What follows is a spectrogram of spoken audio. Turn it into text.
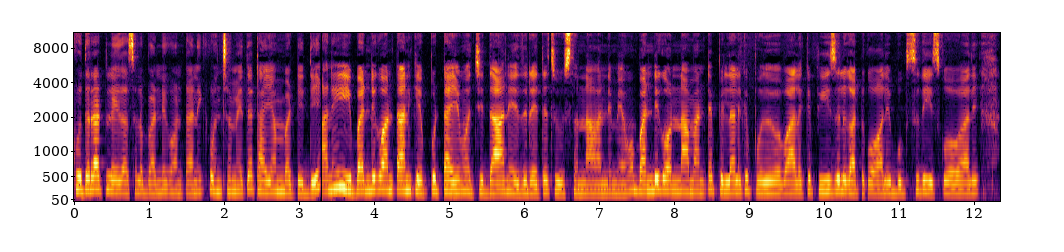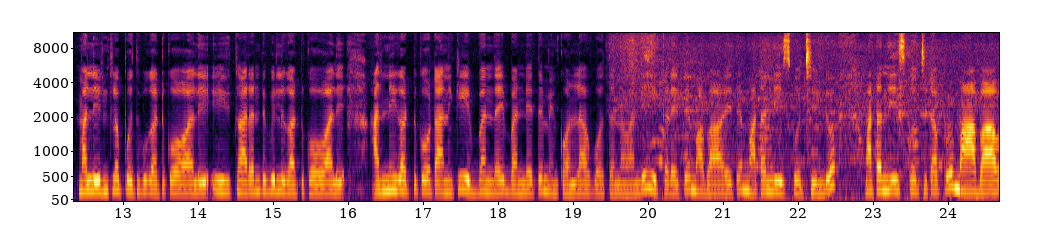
కుదరట్లేదు అసలు బండి కొనటానికి. కొంచెం అయితే టైం పట్టిద్ది. కానీ ఈ బండి కొనటానికి ఎప్పుడు టైం వచ్చిద్దా అని ఎదురైతే చూస్తున్నామండి మేము. బండి కొన్నామంటే పిల్లలకి వాళ్ళకి ఫీజులు కట్టుకోవాలి బుక్స్ తీసుకోవాలి మళ్ళీ ఇంట్లో పొదుపు కట్టుకోవాలి ఈ కరెంటు బిల్లు కట్టుకోవాలి అన్నీ కట్టుకోవటానికి ఇబ్బంది అయ్యి బండి అయితే మేము కొనలేకపోతున్నామండి. ఇక్కడైతే మా బావ అయితే మటన్ తీసుకొచ్చిండు. మటన్ తీసుకొచ్చేటప్పుడు మా బావ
